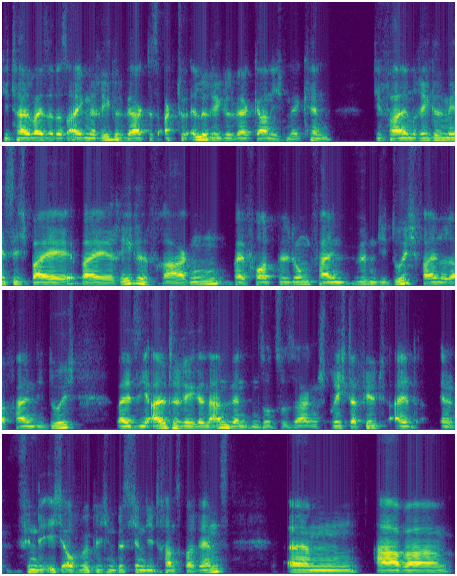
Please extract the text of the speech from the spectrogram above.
die teilweise das eigene Regelwerk, das aktuelle Regelwerk gar nicht mehr kennen. Die fallen regelmäßig bei, bei Regelfragen, bei Fortbildungen, fallen, würden die durchfallen oder fallen die durch, weil sie alte Regeln anwenden sozusagen. Sprich, da fehlt, halt, äh, finde ich, auch wirklich ein bisschen die Transparenz ähm, aber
